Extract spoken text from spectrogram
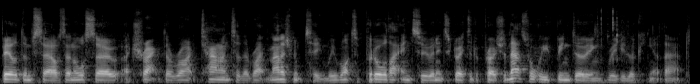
build themselves and also attract the right talent and the right management team. We want to put all that into an integrated approach, and that's what we've been doing, really looking at that.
